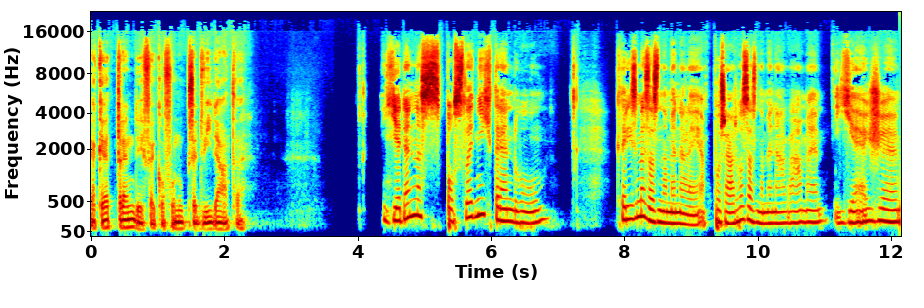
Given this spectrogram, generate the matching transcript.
Jaké trendy v ekofonu předvídáte? Jeden z posledních trendů který jsme zaznamenali a pořád ho zaznamenáváme, je, že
